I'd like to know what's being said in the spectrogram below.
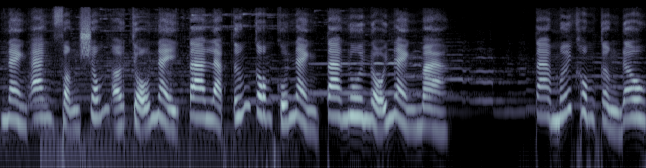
Nàng an phận sống ở chỗ này, ta là tướng công của nàng, ta nuôi nổi nàng mà. Ta mới không cần đâu.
